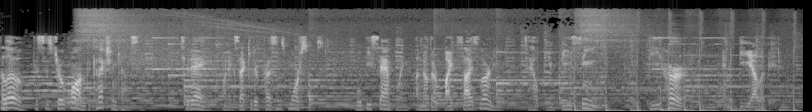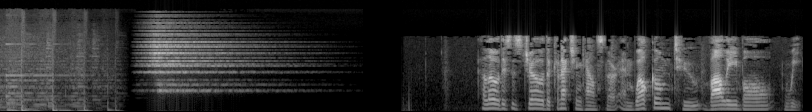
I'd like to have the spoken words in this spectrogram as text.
Hello, this is Joe Kwan, the Connection Counselor. Today on Executive Presence Morsels, we'll be sampling another bite-sized learning to help you be seen, be heard, and be elevated. Hello, this is Joe, the Connection Counselor, and welcome to Volleyball Week.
